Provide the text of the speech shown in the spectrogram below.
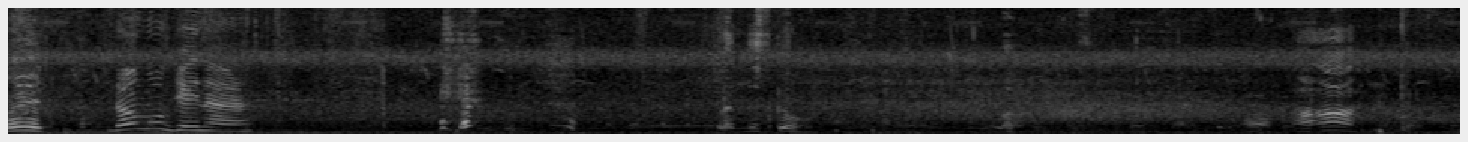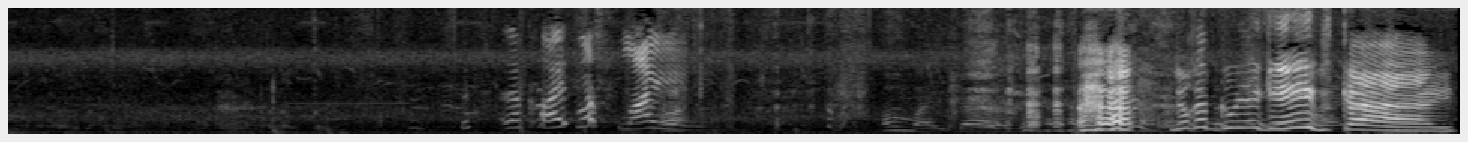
Wait. Don't move, Jaina. Let this go. Ah, ah. The kite was flying. Oh my God. look at Kuya Gabe's kite.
